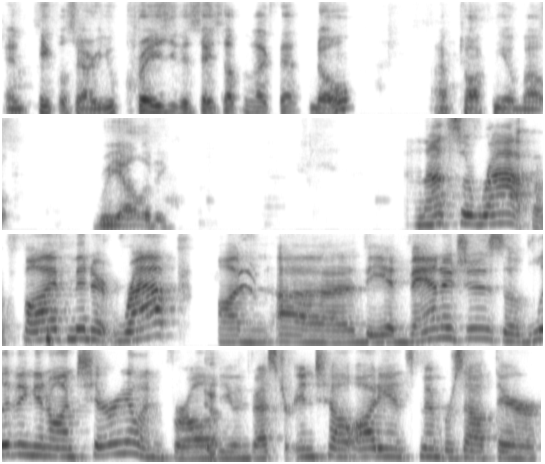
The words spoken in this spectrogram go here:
And people say, Are you crazy to say something like that? No, I'm talking about reality. And that's a wrap, a five minute wrap on uh, the advantages of living in Ontario. And for all yep. of you Investor Intel audience members out there,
